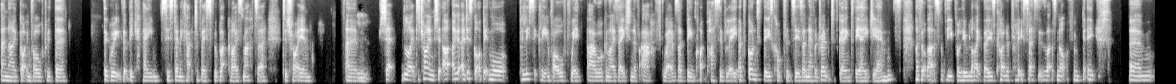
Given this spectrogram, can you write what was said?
and I got involved with the the group that became systemic activists for Black Lives Matter to try and um, mm. shed, like to try and I, I just got a bit more politically involved with our organisation of AFT, whereas I'd been quite passively. I'd gone to these conferences. I never dreamt of going to the AGMs. I thought that's for people who like those kind of processes. That's not for me. Um,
